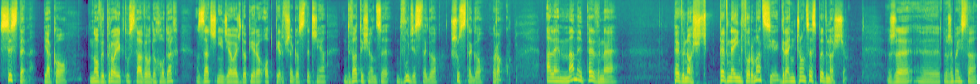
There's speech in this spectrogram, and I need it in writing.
System jako nowy projekt ustawy o dochodach zacznie działać dopiero od 1 stycznia 2026 roku. Ale mamy pewne pewność, pewne informacje graniczące z pewnością, że, e, proszę Państwa,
